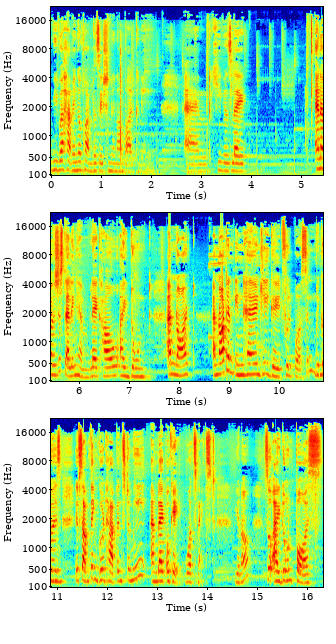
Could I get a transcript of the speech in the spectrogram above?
we were having a conversation in our balcony. And he was like and i was just telling him like how i don't i'm not i'm not an inherently grateful person because if something good happens to me i'm like okay what's next? You know? So i don't pause.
